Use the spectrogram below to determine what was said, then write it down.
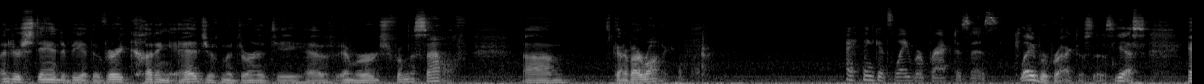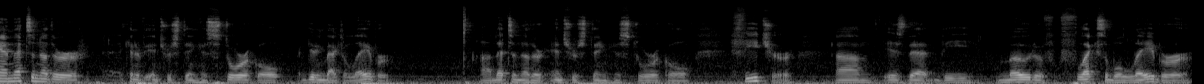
understand to be at the very cutting edge of modernity have emerged from the South. Um, it's kind of ironic. I think it's labor practices. Labor practices, yes. And that's another kind of interesting historical, getting back to labor, uh, that's another interesting historical feature. Um, is that the mode of flexible labor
